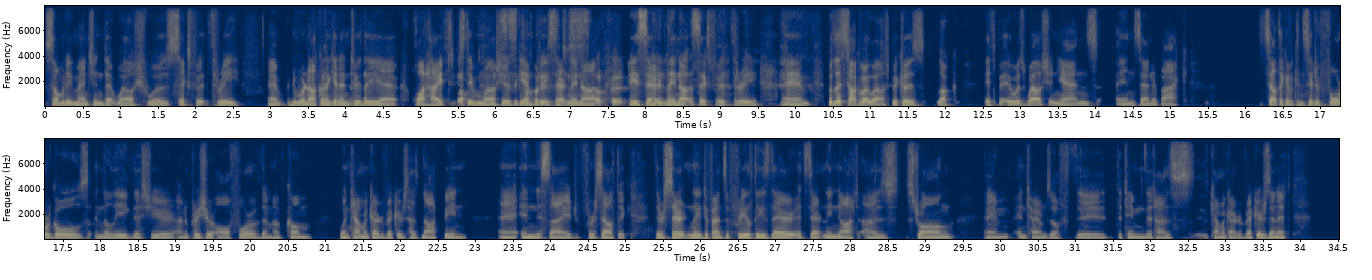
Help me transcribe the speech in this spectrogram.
somebody mentioned that Welsh was six foot three. And um, we're not going to get into the uh, what height stop, Stephen Welsh is again, but he's certainly not. He's certainly not six foot three. Um, but let's talk about Welsh because look, it's it was Welsh and Jenz in centre back. Celtic have conceded four goals in the league this year, and I'm pretty sure all four of them have come when Cameron Carter Vickers has not been uh, in the side for Celtic. There's certainly defensive frailties there. It's certainly not as strong um, in terms of the the team that has Cameron Carter Vickers in it.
